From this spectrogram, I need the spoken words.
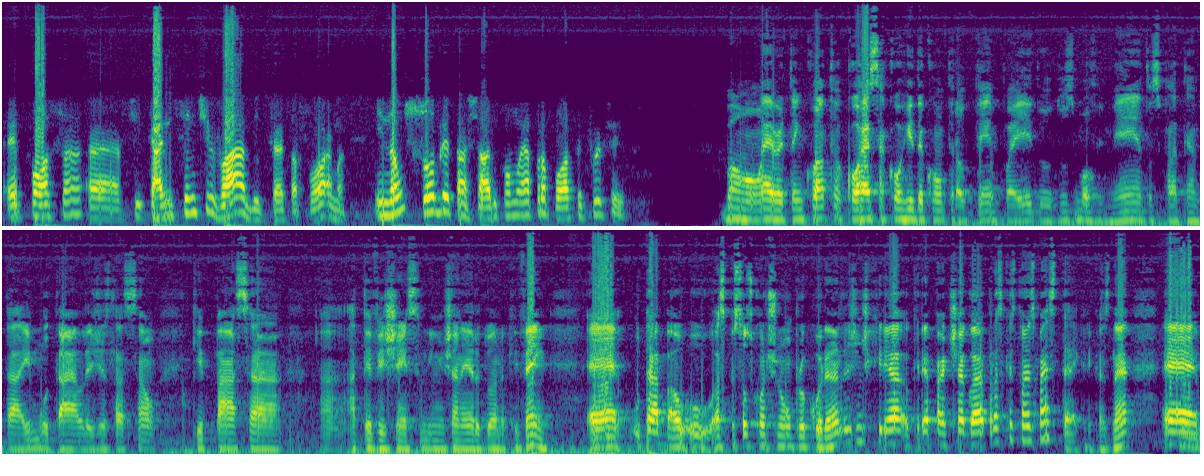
é, possa é, ficar incentivado, de certa forma, e não sobretaxado, como é a proposta que foi feita. Bom, Everton, enquanto ocorre essa corrida contra o tempo aí do, dos movimentos para tentar aí mudar a legislação que passa a, a vigência em janeiro do ano que vem, é, o trabalho, as pessoas continuam procurando. A gente queria, eu queria partir agora para as questões mais técnicas, né? É,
